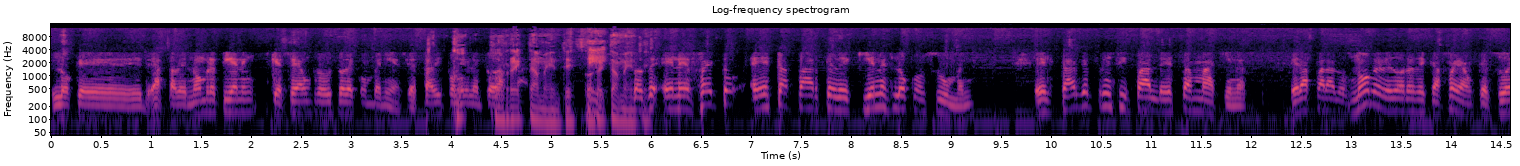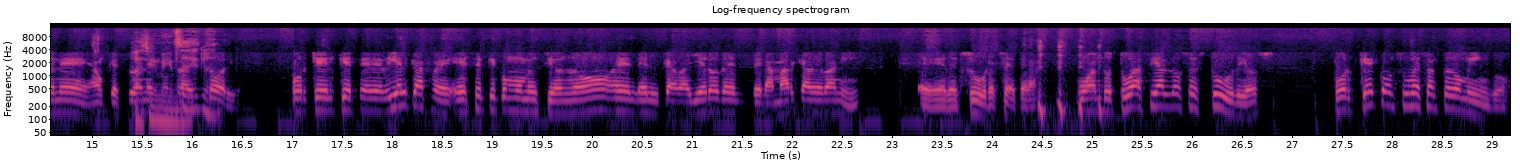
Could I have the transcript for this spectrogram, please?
lo que hasta de nombre tienen que sea un producto de conveniencia. Está disponible en todas partes. correctamente, Sí. correctamente. Entonces, en efecto, esta parte de quienes lo consumen, el target principal de estas máquinas era para los no bebedores de café, aunque suene, aunque suene Así mismo. contradictorio. Porque el que te bebía el café es el que, como mencionó el, el caballero de, la marca de Baní, eh, del sur, etcétera, cuando tú hacías los estudios, ¿por qué consume Santo Domingo?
